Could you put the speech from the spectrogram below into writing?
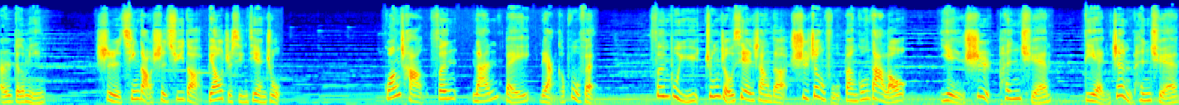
而得名，是青岛市区的标志性建筑。广场分南北两个部分，分布于中轴线上的市政府办公大楼、隐士喷泉、点阵喷泉，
